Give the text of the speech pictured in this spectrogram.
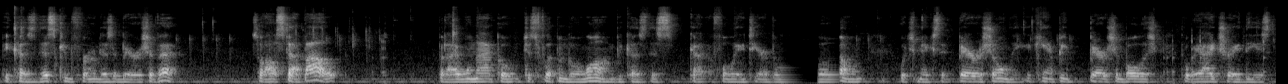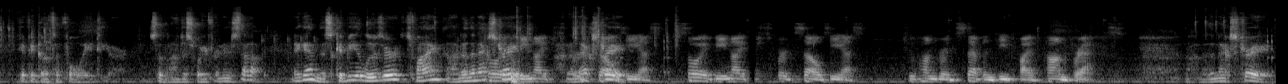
Because this confirmed as a bearish event. So I'll step out, but I will not go just flip and go long because this got a full ATR below, which makes it bearish only. It can't be bearish and bullish the way I trade these if it goes a full ATR. So then I'll just wait for a new setup. And again, this could be a loser. It's fine. On to the next trade. On to the next trade. Yes. Soybean iceberg sells yes. 275 contracts. On to the next trade.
